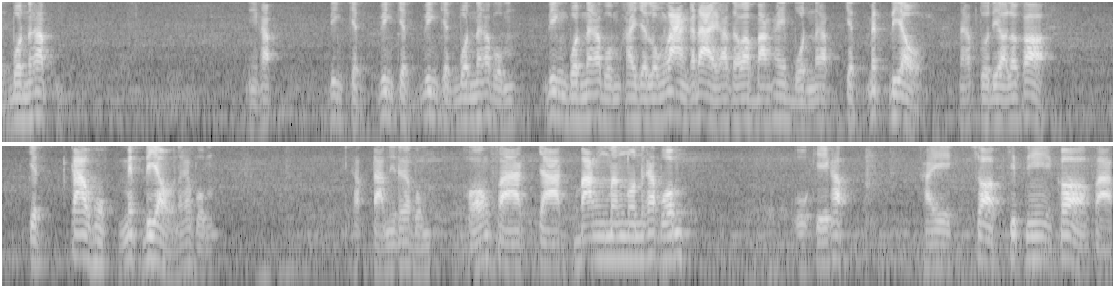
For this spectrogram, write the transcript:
7บนนะครับ นี่ครับ วิ่ง7วิ่ง7วิ่ง7บนนะครับ ผมวิ่งบนนะครับ ผมใครจะลงล่างก็ได้ครับ แต่ว่าบังให้บนนะครับ7เม็ดเดียวนะครับ ตัวเดียวแล้วก็796เก้าหกเม็ดเดียวนะครับ ผมนี่ครับ ตามนี้นะครับผมของฝากจากบังมืองนนท์ครับ ผม โอเคครับใครชอบคลิปนี้ก็ฝาก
